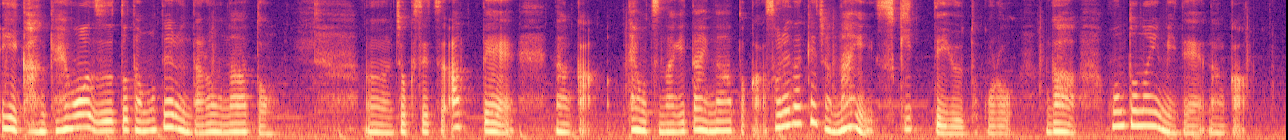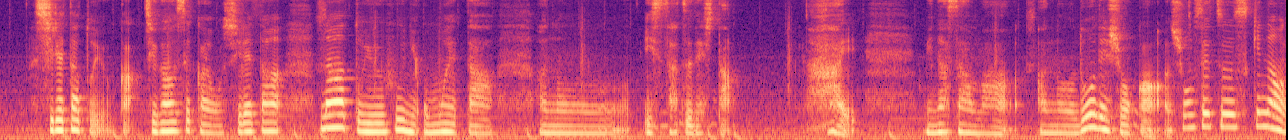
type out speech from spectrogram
いい関係をずっと保てるんだろうなと、うん、直接会ってなんか手をつなぎたいなとかそれだけじゃない好きっていうところが本当の意味でなんか知れたというか違う世界を知れたなというふうに思えたあの一冊でした。はい。皆さんはあのどうでしょうか？小説好きな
